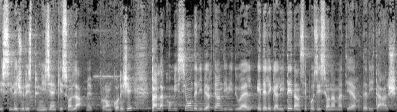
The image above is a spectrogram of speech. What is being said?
ici les juristes tunisiens qui sont là mais pourront corriger, par la Commission des libertés individuelles et de l'égalité dans ses positions en matière d'héritage.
